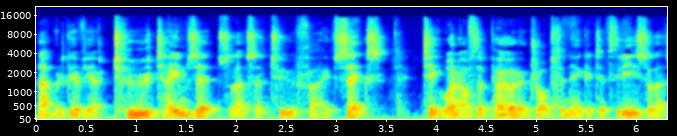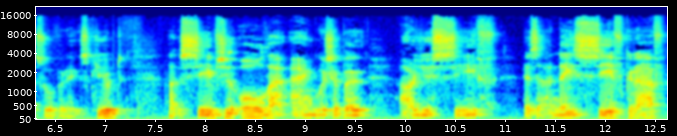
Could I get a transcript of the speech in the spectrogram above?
that would give you a 2 times it, so that's a 256. Take 1 off the power, it drops to negative 3, so that's over x cubed. That saves you all that anguish about, are you safe? Is it a nice safe graph,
